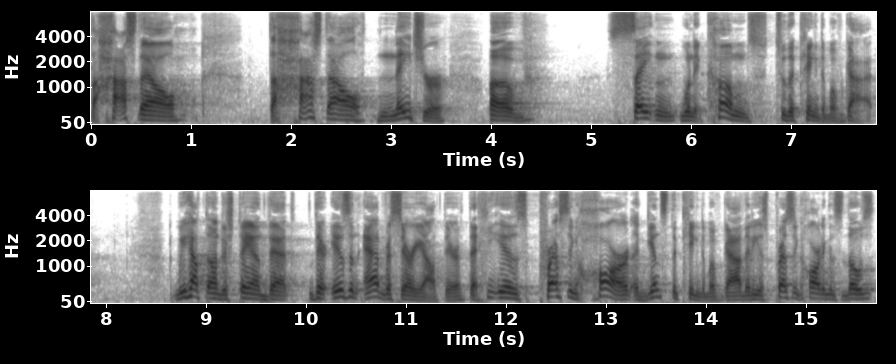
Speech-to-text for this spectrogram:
the hostile, the hostile nature of Satan when it comes to the kingdom of God. We have to understand that there is an adversary out there, that he is pressing hard against the kingdom of God, that he is pressing hard against those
